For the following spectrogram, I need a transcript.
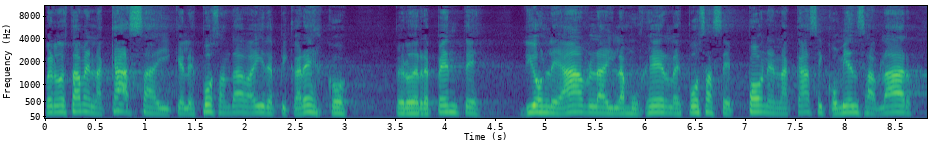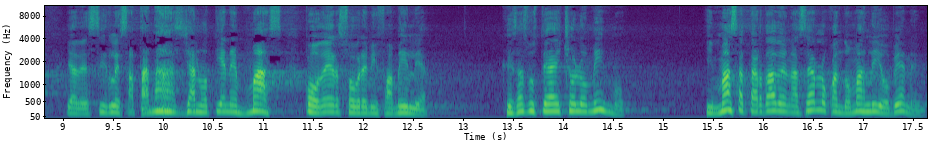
pero no estaba en la casa y que la esposa andaba ahí de picaresco, pero de repente Dios le habla y la mujer, la esposa se pone en la casa y comienza a hablar y a decirle, Satanás, ya no tienes más poder sobre mi familia. Quizás usted ha hecho lo mismo. Y más ha tardado en hacerlo cuando más líos vienen.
